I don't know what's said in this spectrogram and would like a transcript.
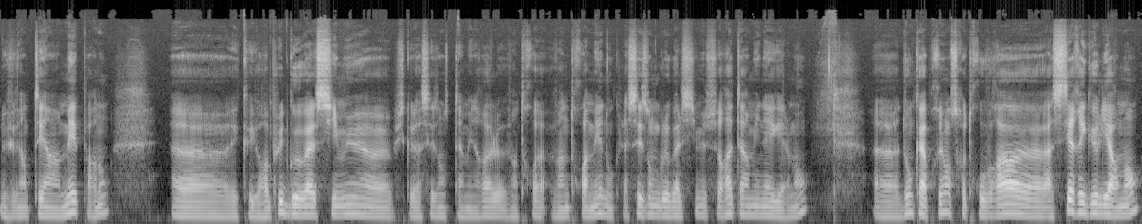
du 21 mai, pardon, euh, et qu'il n'y aura plus de Global Simu euh, puisque la saison se terminera le 23, 23, mai, donc la saison de Global Simu sera terminée également. Euh, donc après on se retrouvera assez régulièrement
